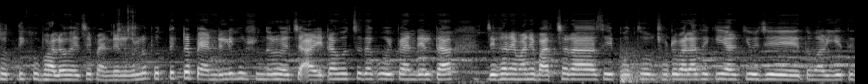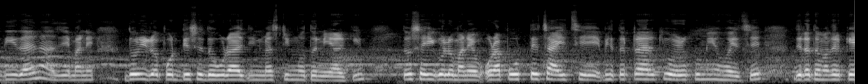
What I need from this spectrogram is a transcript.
সত্যি খুব ভালো হয়েছে প্যান্ডেলগুলো। প্রত্যেকটা প্যান্ডেলই খুব সুন্দর হয়েছে। আর এটা হচ্ছে, দেখো, ওই প্যান্ডেলটা যেখানে মানে বাচ্চারা সেই প্রথম ছোটোবেলা থেকেই আর কি ওই যে তোমার ইয়েতে দিয়ে দেয় না, যে মানে দড়ির ওপর দিয়ে সে দৌড়ায় জিমনাস্টিক মতনই আর কি। তো সেইগুলো মানে ওরা পড়তে চাইছে। ভেতরটা আর কি ওরকমই হয়েছে, যেটা তোমাদেরকে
